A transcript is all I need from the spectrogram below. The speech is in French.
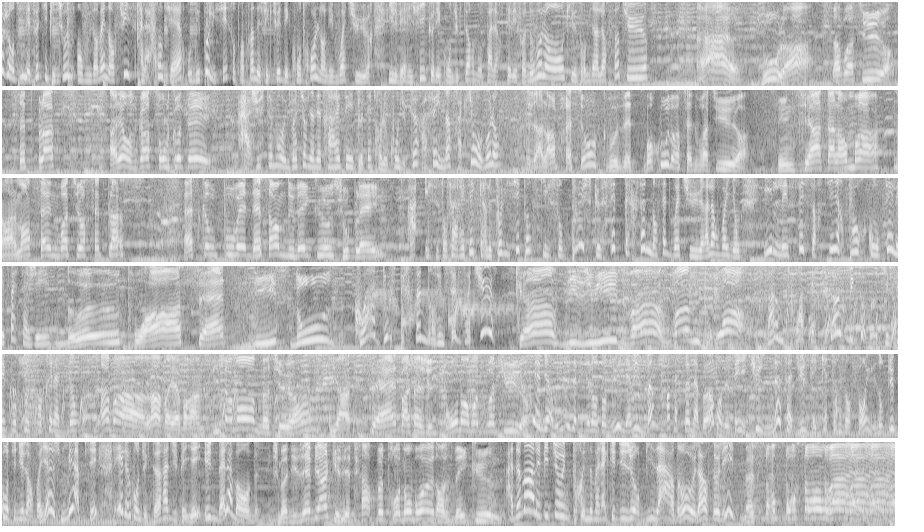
Aujourd'hui, mes petits pitchouns, on vous emmène en Suisse, à la frontière, où des policiers sont en train d'effectuer des contrôles dans les voitures. Ils vérifient que les conducteurs n'ont pas leur téléphone au volant, qu'ils ont bien leur ceinture. Ah, vous là, la voiture, cette place. Allez, on se gare sur le côté. Ah, justement, une voiture vient d'être arrêtée. Peut-être le conducteur a fait une infraction au volant. J'ai l'impression que vous êtes beaucoup dans cette voiture. Une Seat Alhambra. Normalement, c'est une voiture 7 places. Est-ce que vous pouvez descendre du véhicule, s'il vous plaît? Ah, ils se sont fait arrêter car le policier pense qu'ils sont plus que 7 personnes dans cette voiture. Alors voyons, il les fait sortir pour compter les passagers. 2, 3, 7, 10, 12, Quoi 12 personnes dans une seule voiture? 15, 18, 20, 23. 23 personnes? Mais comment ont-ils fait pour tous rentrer là-dedans? Ah bah là va y avoir un petit amende monsieur hein Il y a 7 passagers de trop dans votre voiture Eh bien oui, vous avez bien entendu, il y avait 23 personnes à bord dans le véhicule, 9 adultes et 14 enfants. Ils ont pu continuer leur voyage, mais à pied, et le conducteur a dû payer une belle amende. Je me disais bien qu'ils étaient un peu trop nombreux dans ce véhicule À demain les pitchouns pour une nouvelle actu du jour bizarre, drôle, insolite. Mais 100%, vrai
